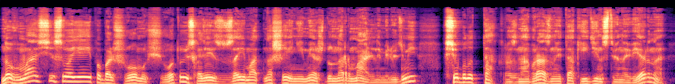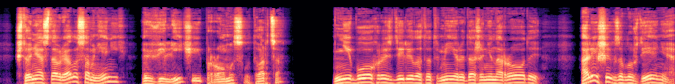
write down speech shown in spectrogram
но в массе своей, по большому счету, исходя из взаимоотношений между нормальными людьми, все было так разнообразно и так единственно верно, что не оставляло сомнений в величии промысла Творца. Не Бог разделил этот мир и даже не народы, а лишь их заблуждения.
